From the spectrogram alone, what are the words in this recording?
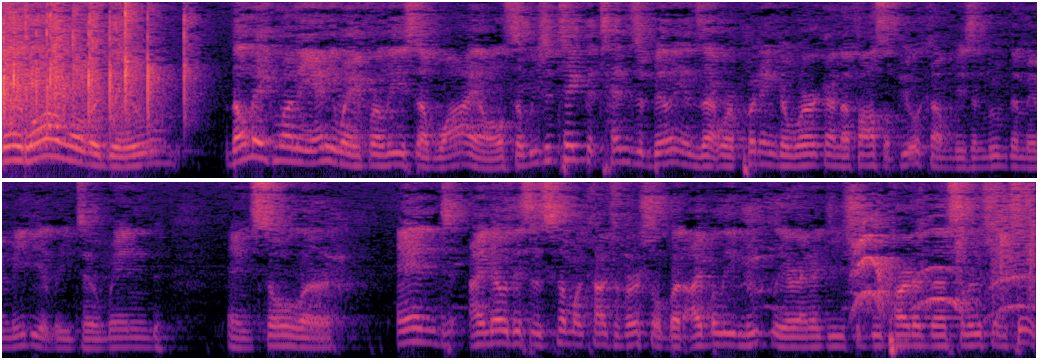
They're long overdue. They'll make money anyway for at least a while, so we should take the tens of billions that we're putting to work on the fossil fuel companies and move them immediately to wind and solar. And I know this is somewhat controversial, but I believe nuclear energy should be part of the solution too.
